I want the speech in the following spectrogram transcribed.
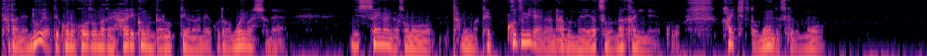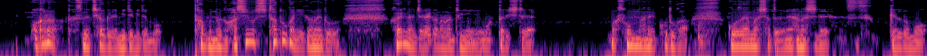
ただね、どうやってこの構造の中に入り込むんだろうっていうのはね、ことは思いましたね。実際なんかその、多分ま鉄骨みたいな多分ね、やつの中にね、こう、入ってたと思うんですけども、わからなかったですね、近くで見てみても。多分なんか橋の下とかに行かないと入れないんじゃないかなというふうに思ったりして、まあそんなね、ことがございましたというね、話ですけれども、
